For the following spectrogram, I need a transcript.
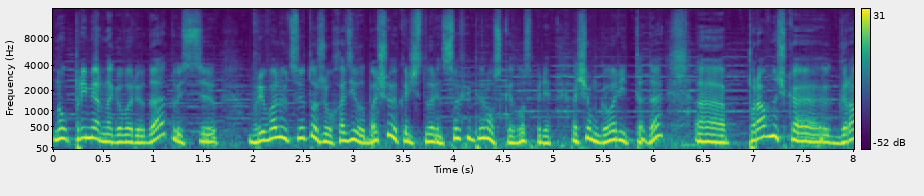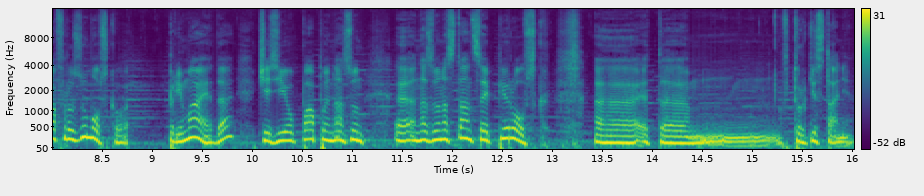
Ну, примерно говорю, да, то есть э, в революцию тоже уходило большое количество дворян. Софья Перовская, господи, о чем говорить-то, да? А, правнучка граф Разумовского, прямая, да, в честь ее папы назван, э, названа станция Перовск, э, это в Туркестане.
